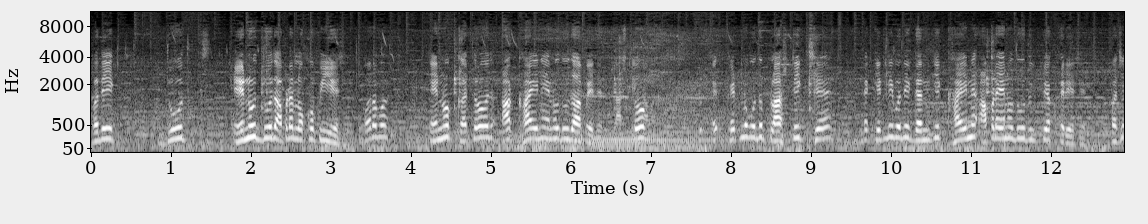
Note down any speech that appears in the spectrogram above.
બધી દૂધ, એનું જ દૂધ આપણે લોકો પીએ છીએ. બરાબર? એનો કચરો જ આ ખાઈને એનું દૂધ આપે છે. તો કેટલું બધું પ્લાસ્ટિક છે ને કેટલી બધી ગંદકી ખાઈને આપણે એનો દૂધ ઉપયોગ કરીએ છીએ. પછી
